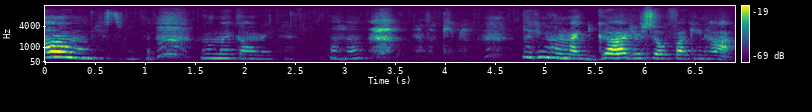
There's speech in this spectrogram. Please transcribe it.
Oh, I'm used to it. Oh my god, right there. Uh huh. Look at me. Look at me. Oh my god, you're so fucking hot.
